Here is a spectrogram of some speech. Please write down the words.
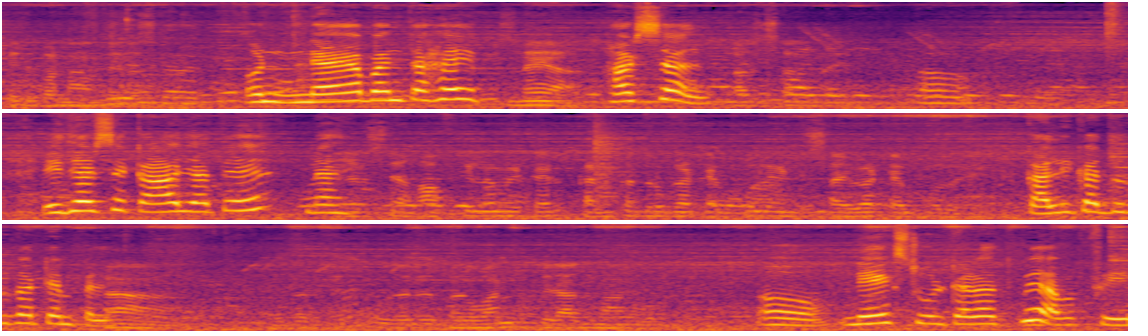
फिर बनाते हैं और नया बनता है नया हर साल हर साल नया। हाँ। इधर से कहाँ जाते हैं? नहीं half kilometre Kanaka Durga temple and Saiba temple है। कालिका दुर्गा टेंपल हाँ उधर भगवान विराजमान हो। नेक्स्ट उल्टा रथ में अब फिर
